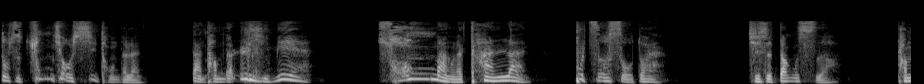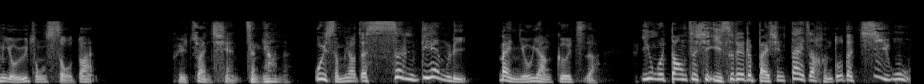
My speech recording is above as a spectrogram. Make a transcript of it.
都是宗教系统的人，但他们的里面充满了贪婪，不择手段。其实当时啊，他们有一种手段可以赚钱，怎样呢？为什么要在圣殿里卖牛羊鸽子啊？因为当这些以色列的百姓带着很多的祭物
